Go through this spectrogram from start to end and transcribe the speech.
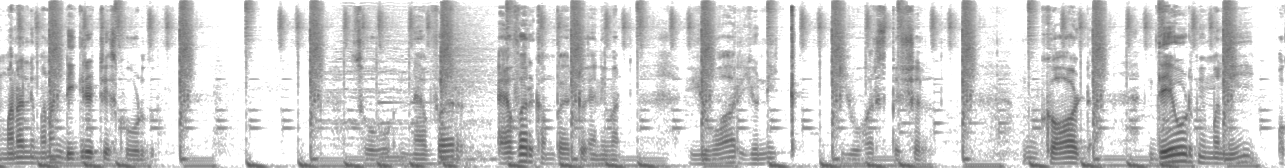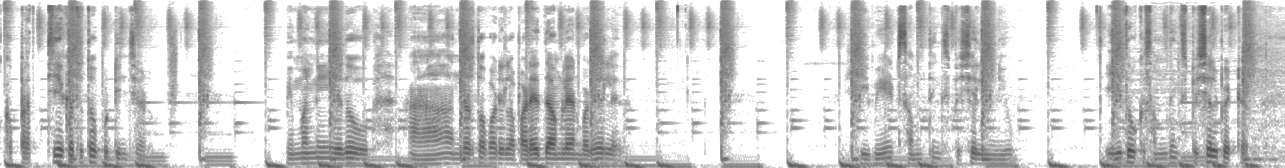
మనల్ని మనం డిగ్రేడ్ చేసుకోకూడదు. So never ever compare to anyone you are unique you are special. God దేవుడు మిమ్మల్ని ఒక ప్రత్యేకతతో పుట్టించాడు. మిమ్మల్ని ఏదో అందరితో పాటు ఇలా పడేద్దాంలే అని పడేయలేదు. He made something special in you. ఏదో ఒక సంథింగ్ స్పెషల్ పెట్టాడు.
